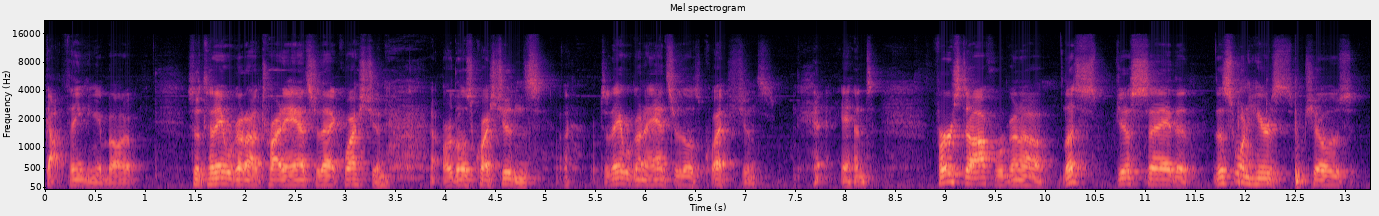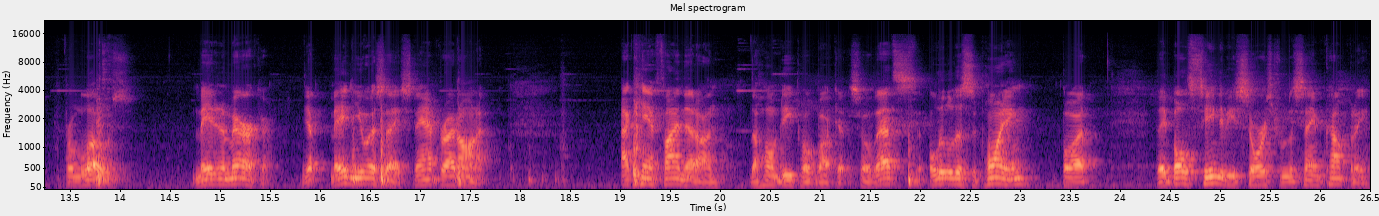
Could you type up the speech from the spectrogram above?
Got thinking about it. So today we're going to try to answer that question, or those questions. today we're going to answer those questions. And first off, we're going to, let's just say that this one here shows from Lowe's, made in America. Yep, made in USA, stamped right on it. I can't find that on the Home Depot bucket, so that's a little disappointing, but they both seem to be sourced from the same company.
